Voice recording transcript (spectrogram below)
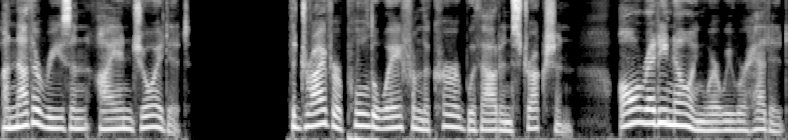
Another reason I enjoyed it. The driver pulled away from the curb without instruction, already knowing where we were headed.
